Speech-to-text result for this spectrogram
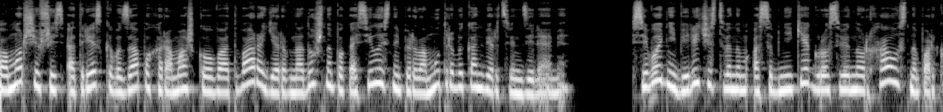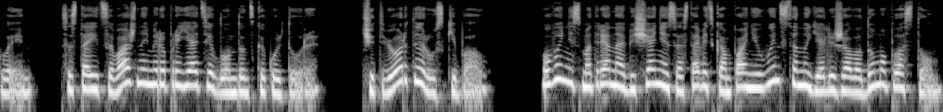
Поморщившись от резкого запаха ромашкового отвара, я равнодушно покосилась на перламутровый конверт с вензелями. Сегодня в величественном особняке Гросвенор Хаус на Парк-Лейн состоится важное мероприятие лондонской культуры. Четвертый русский бал. Увы, несмотря на обещание составить компанию Уинстону, я лежала дома пластом,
